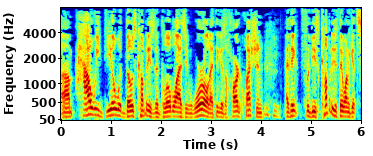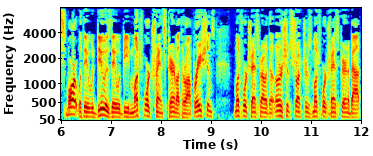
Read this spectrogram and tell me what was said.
uh, um, how we deal with those companies in a globalizing world. I think is a hard question. Mm-hmm. I think for these companies, if they want to get smart, what they would do is they would be much more transparent about their operations, much more transparent about their ownership structures, much more transparent about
